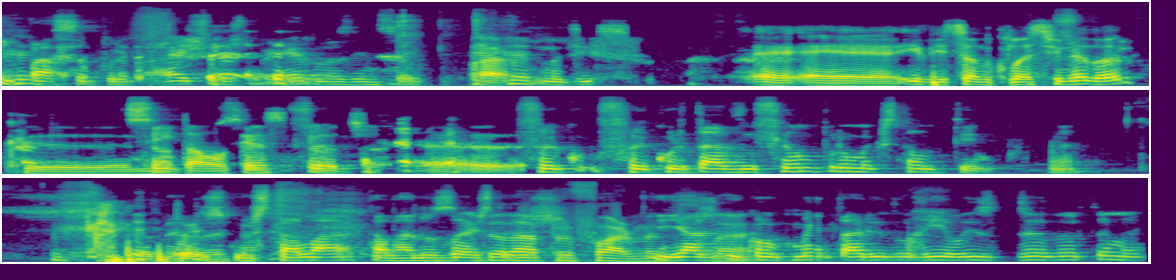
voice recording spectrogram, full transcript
E passa por baixo, as pernas e não sei. Ah, mas isso é, é edição de colecionador que Sim, não está ao alcance de todos. Foi, foi cortado do filme por uma questão de tempo. não é? Mas, mas está lá, está lá nos extras. Toda a performance. E, acho- não é? e com comentário do realizador também.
